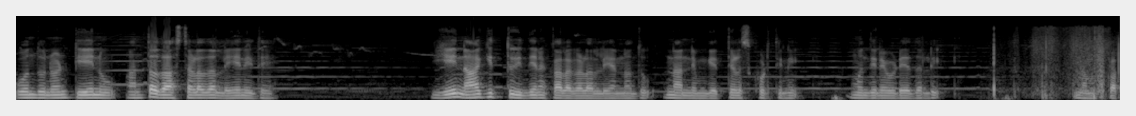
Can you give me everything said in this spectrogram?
ಒಂದು ನಂಟು ಏನು ಅಂಥದ್ದು ಆ ಸ್ಥಳದಲ್ಲಿ ಏನಿದೆ? ಏನಾಗಿತ್ತು ಇಂದಿನ ಕಾಲಗಳಲ್ಲಿ ಅನ್ನೋದು ನಾನು ನಿಮಗೆ ತಿಳಿಸ್ಕೊಡ್ತೀನಿ ಮುಂದಿನ ವಿಡಿಯೋದಲ್ಲಿ. ನಮಸ್ಕಾರ.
